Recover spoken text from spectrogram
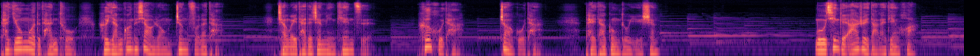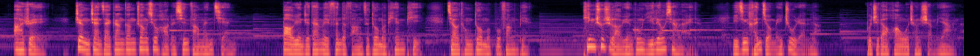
他幽默的谈吐和阳光的笑容征服了他，成为他的真命天子，呵护他，照顾他，陪他共度余生。母亲给阿瑞打来电话，阿瑞正站在刚刚装修好的新房门前。抱怨着单位分的房子多么偏僻，交通多么不方便。听说是老员工遗留下来的，已经很久没住人了，不知道荒芜成什么样了。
